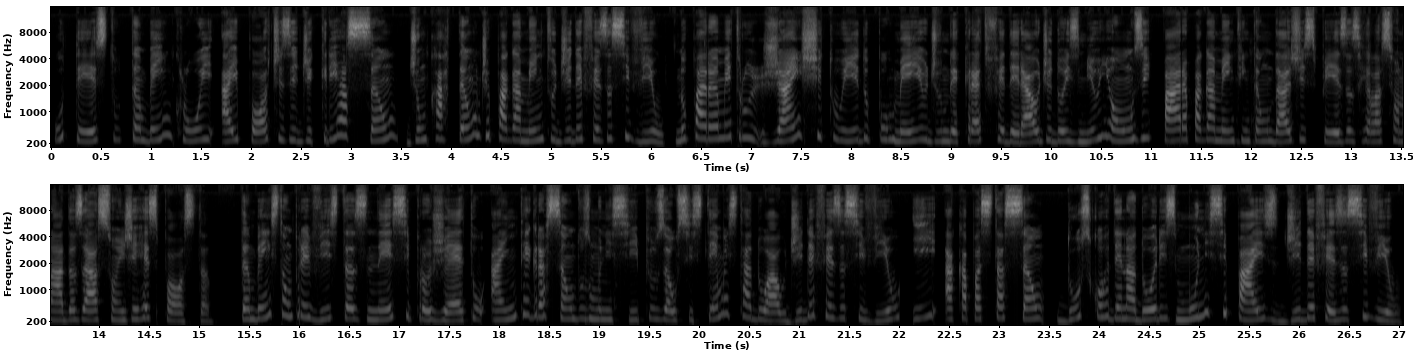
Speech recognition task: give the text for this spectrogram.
o texto também inclui a hipótese de criação de um cartão de pagamento de defesa civil, no parâmetro já instituído por meio de um decreto federal de 2011 para pagamento então das despesas relacionadas a ações de resposta. Também estão previstas nesse projeto a integração dos municípios ao Sistema Estadual de Defesa Civil e a capacitação dos coordenadores municipais de defesa civil.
